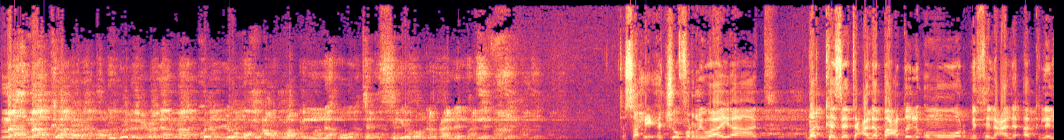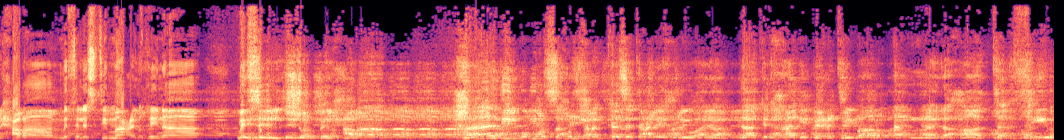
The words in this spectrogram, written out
مهما كبرت. يقول العلماء كل محرم له تأثير على الإيمان صحيح تشوف الروايات ركزت على بعض الأمور مثل على أكل الحرام مثل استماع الغناء مثل شرب الحرام. هذه الأمور صحيح ركزت عليها الروايات لكن هذه باعتبار أن لها تأثير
